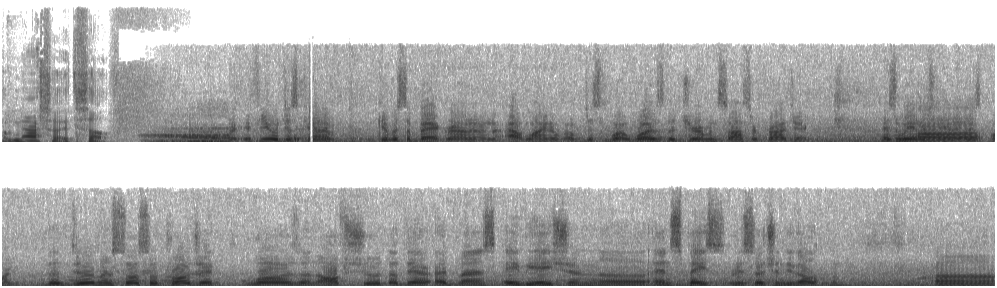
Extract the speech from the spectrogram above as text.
of NASA itself. If you would just kind of give us a background and an outline of, of just what was the German saucer project, as we understand it at this Uh, point. The German Saucer project was an offshoot of their advanced aviation uh, and space research and development. Uh,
